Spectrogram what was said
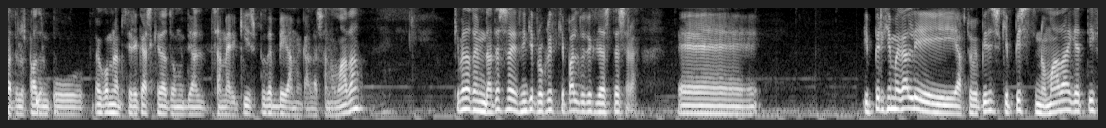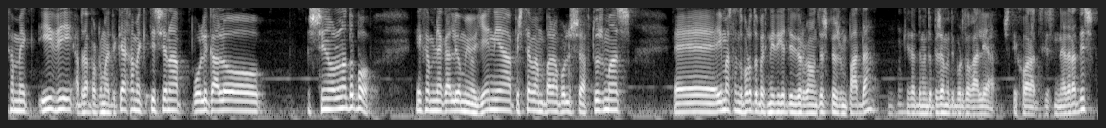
94 τέλος πάντων που εγώ ήμουν πιτσιρικά και είδα το Μουντιάλ της Αμερικής που δεν πήγαμε καλά σαν ομάδα. Και μετά το 94 η Εθνική προκλήθηκε πάλι το 2004. Ε, υπήρχε μεγάλη αυτοπεποίθηση και πίστη στην ομάδα γιατί είχαμε ήδη από τα προκριματικά είχαμε κτίσει ένα πολύ καλό σύνολο να το πω. Είχαμε μια καλή ομοιογένεια, πιστεύαμε πάρα πολύ στους εαυτούς μας. Ε, ήμασταν το πρώτο παιχνίδι γιατί οι διοργανωτές παίζουν πάντα και θα αντιμετωπίζαμε την Πορτογαλία στη χώρα της και στην έδρα της.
